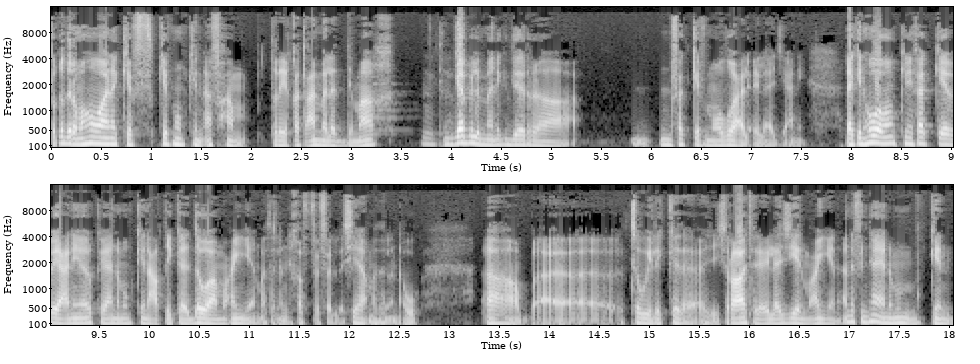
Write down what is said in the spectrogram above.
بقدر ما هو أنا كيف كيف ممكن أفهم طريقة عمل الدماغ. قبل ما نقدر آه، نفكر في موضوع العلاج يعني لكن هو ممكن يفكر يعني okay أنا ممكن أعطيك دواء معين مثلا يخفف الأشياء مثلا أو آه آه تسوي لك كذا الاجراءات العلاجية المعينة أنا في النهاية أنا ممكن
